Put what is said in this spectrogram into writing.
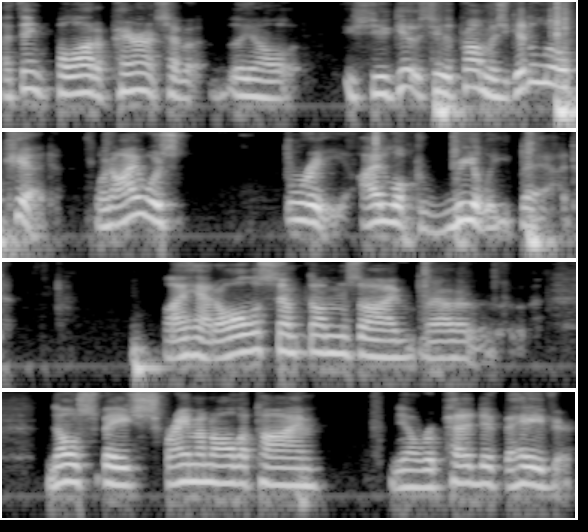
I think a lot of parents have, you know, you get, see, the problem is you get a little kid. When I was three, I looked really bad. I had all the symptoms. I, uh, no speech, screaming all the time, you know, repetitive behavior.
